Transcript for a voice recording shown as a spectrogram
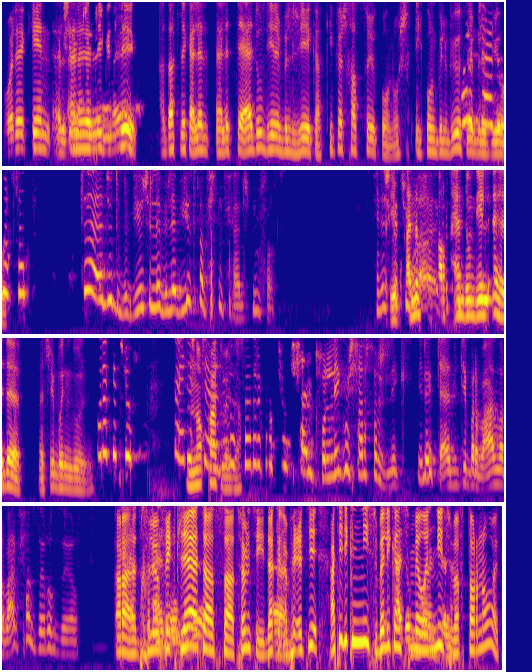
ولكن أنا اللي قلت لك هضرت لك على على التعادل ديال بلجيكا كيفاش خاصو يكون؟ واش يكون بالبيوت ولا بلا بيوت التعادل بالبيوت ولا بلا بيوت راه بحال بحال شنو الفرق؟ حيت كتشوف الفرق عندهم ديال الأهداف هادشي بغيت نقول. راه كتشوف التعادل الصدر كتشوف شحال دخل لك وشحال خرج لك. إلا تعادلتي باربعه لاربعه بحال zéro zéro. راه دخلوا فيك ثلاثة الصاد فهمتي؟ داك عرفتي؟ ديك النسبة اللي كنسميوها النسبة في ال tournois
